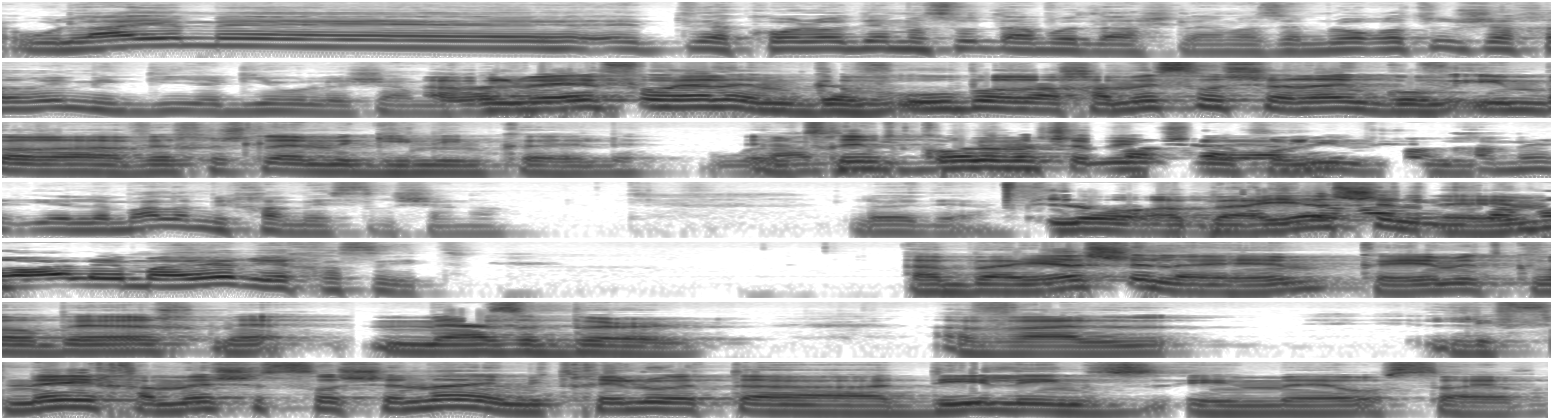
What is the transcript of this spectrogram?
אולי הם, אה, כל עוד הם עשו את העבודה שלהם, אז הם לא רצו שאחרים יגיעו לשם. אבל מאיפה היה להם? גבעו ברע, 15 שנה הם גובעים ברע, ואיך יש להם מגינים כאלה? הם צריכים את כל המשאבים שהם יכולים. למעלה מ-15 שנה. לא יודע. לא, הבעיה שלהם... היא חברה עליהם מהר יחסית. הבעיה שלהם קיימת כבר בערך מאז ה Burn, אבל לפני 15 שנה הם התחילו את ה dealings עם אה, אוסיירה.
